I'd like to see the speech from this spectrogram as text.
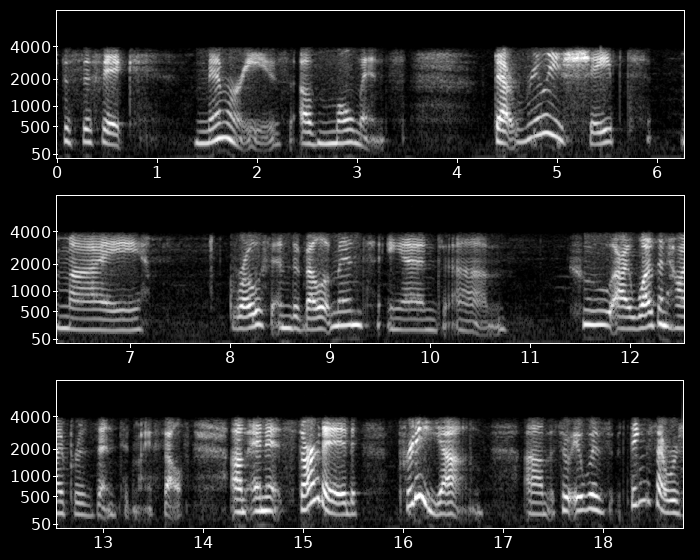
specific memories of moments that really shaped my growth and development and um, who I was and how I presented myself. Um, and it started pretty young. Um, so it was things that were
